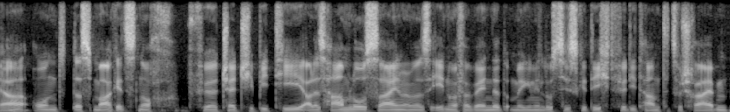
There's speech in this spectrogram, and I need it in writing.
Ja, und das mag jetzt noch für ChatGPT alles harmlos sein, wenn man es eh nur verwendet, um irgendwie ein lustiges Gedicht für die Tante zu schreiben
